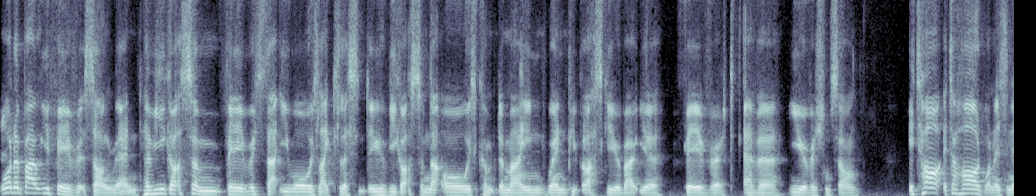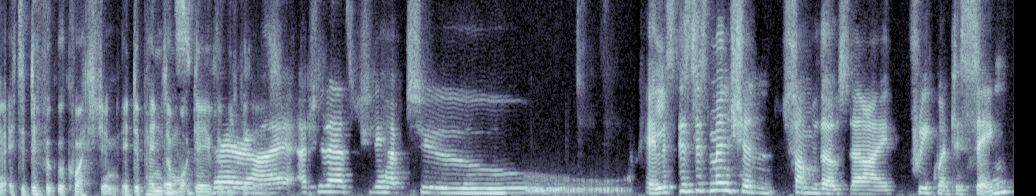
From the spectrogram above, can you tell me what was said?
what about your favourite song then? Have you got some favourites that you always like to listen to? Have you got some that always come to mind when people ask you about your favourite ever Eurovision song? It's hard. It's a hard one, isn't it? It's a difficult question. It depends on what day of the week it is. I should actually have to. Okay, let's, let's just mention some of those that I frequently sing.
